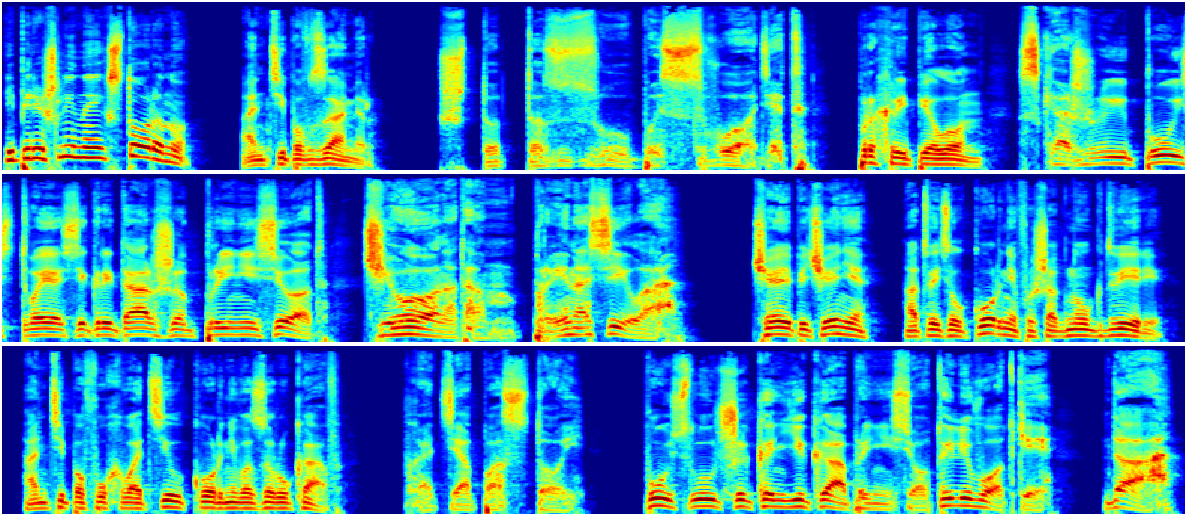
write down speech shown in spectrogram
и перешли на их сторону. Антипов замер. «Что-то зубы сводит», — прохрипел он. «Скажи, пусть твоя секретарша принесет. Чего она там приносила?» «Чай и печенье», — ответил Корнев и шагнул к двери. Антипов ухватил Корнева за рукав. «Хотя постой. Пусть лучше коньяка принесет или водки. Да,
